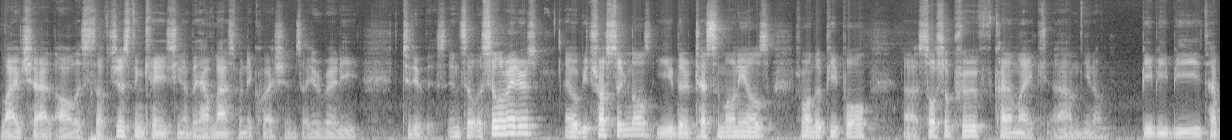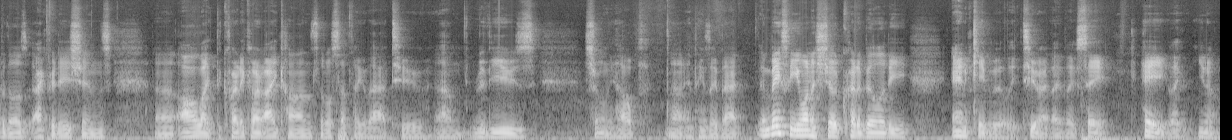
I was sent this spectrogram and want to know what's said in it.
live chat, all this stuff, just in case you know they have last minute questions that you're ready to do this. And so accelerators, it will be trust signals, either testimonials from other people, uh, social proof, kind of like um, you know BBB type of those accreditations, uh, all like the credit card icons, little stuff like that too. Um, reviews certainly help uh, and things like that. And basically, you want to show credibility and capability too. Right? Like, like say, hey, like you know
